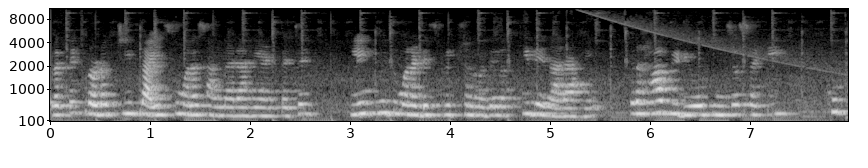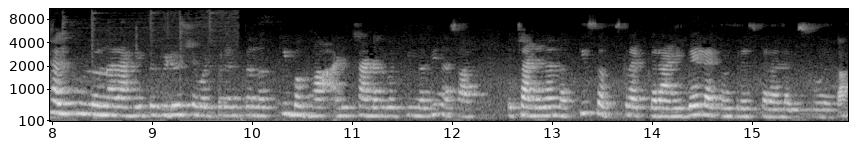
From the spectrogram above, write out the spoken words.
प्रत्येक प्रोडक्टची प्राईस तुम्हाला सांगणार आहे आणि त्याचे लिंक मी तुम्हाला डिस्क्रिप्शनमध्ये नक्की देणार आहे. तर हा व्हिडिओ तुमच्यासाठी खूप हेल्पफुल होणार आहे. तर व्हिडिओ शेवटपर्यंत नक्की बघा आणि चॅनलवरती नवीन असाल तर चॅनलला नक्की सबस्क्राईब करा आणि बेल आयकॉन प्रेस करायला विसरू नका.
